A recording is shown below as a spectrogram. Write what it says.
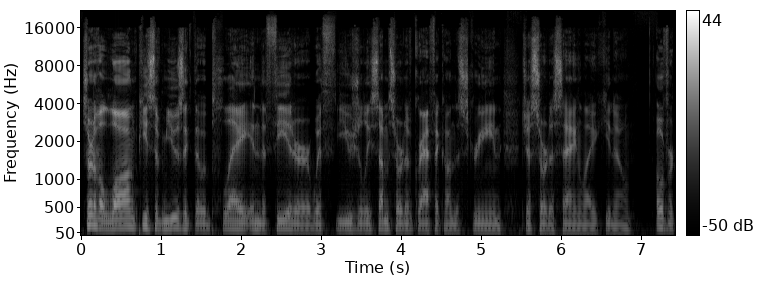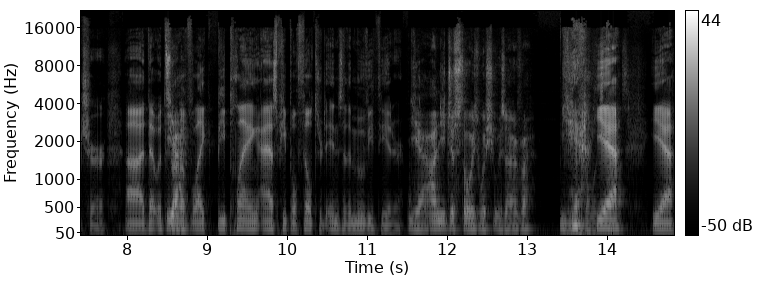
sort of a long piece of music that would play in the theater with usually some sort of graphic on the screen, just sort of saying, like, you know, overture, uh, that would sort Yeah. of like be playing as people filtered into the movie theater. Yeah, and you just always wish it was over. Yeah, yeah, start. yeah.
